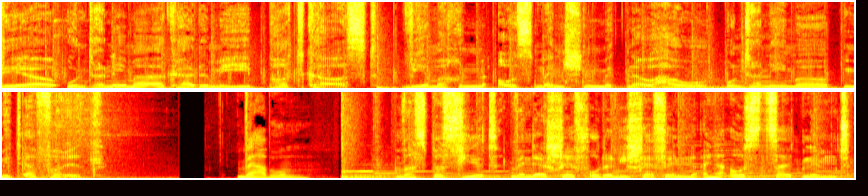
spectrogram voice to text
Der Unternehmer Academy Podcast. Wir machen aus Menschen mit Know-how Unternehmer mit Erfolg. Werbung. Was passiert, wenn der Chef oder die Chefin eine Auszeit nimmt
